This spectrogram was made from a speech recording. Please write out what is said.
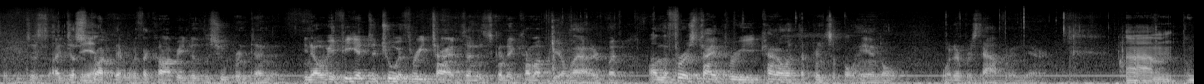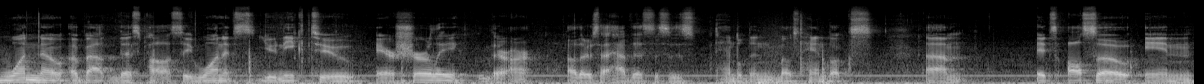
So just, I just Yeah. struck that with a copy to the superintendent. You know, if you get to two or three times, then it's gonna come up your ladder. But on the first time through, you kind of let the principal handle whatever's happening there. Um, One note about this policy, one, it's unique to Ayer Shirley. There aren't others that have this. This is handled in most handbooks. Um, It's also in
